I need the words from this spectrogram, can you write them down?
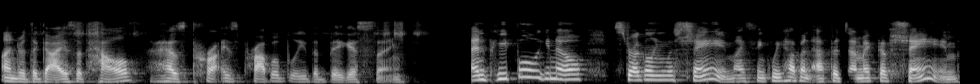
under the guise of health has pro- is probably the biggest thing. And people, you know, struggling with shame. I think we have an epidemic of shame.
